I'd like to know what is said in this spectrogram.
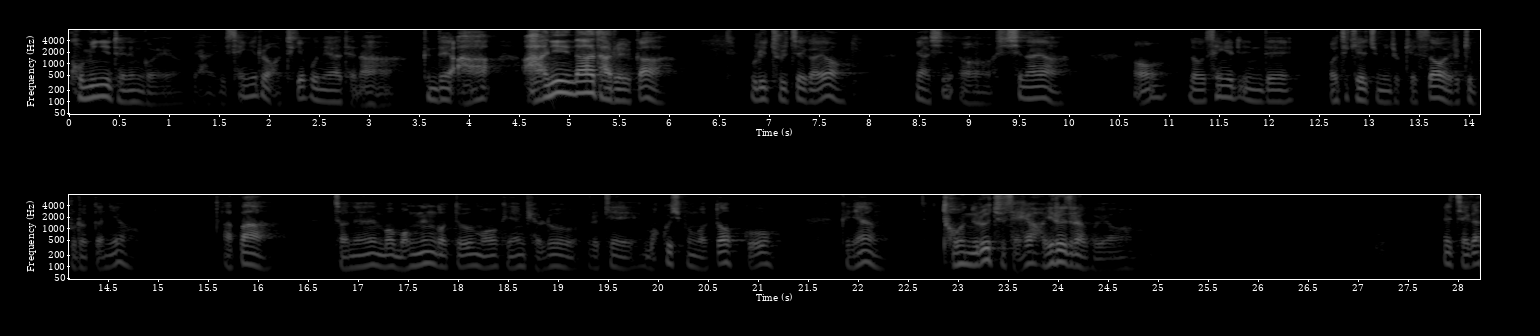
고민이 되는 거예요. 야, 이 생일을 어떻게 보내야 되나? 근데 아 아니나 다를까 우리 둘째가요. 야 신, 어, 신아야, 어 너 생일인데 어떻게 해주면 좋겠어? 이렇게 물었더니요. 아빠, 저는 뭐 먹는 것도 뭐 그냥 별로 그렇게 먹고 싶은 것도 없고 그냥 돈으로 주세요 이러더라고요. 제가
